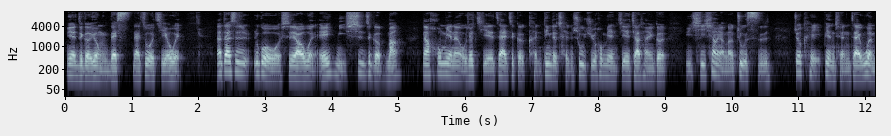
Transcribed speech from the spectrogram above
因为这个用 this 来做结尾， 那但是如果我是要问，哎，你是这个吗？那后面呢，我就直接在这个肯定的陈述句后面直接加上一个语气上扬的助词，就可以变成在问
